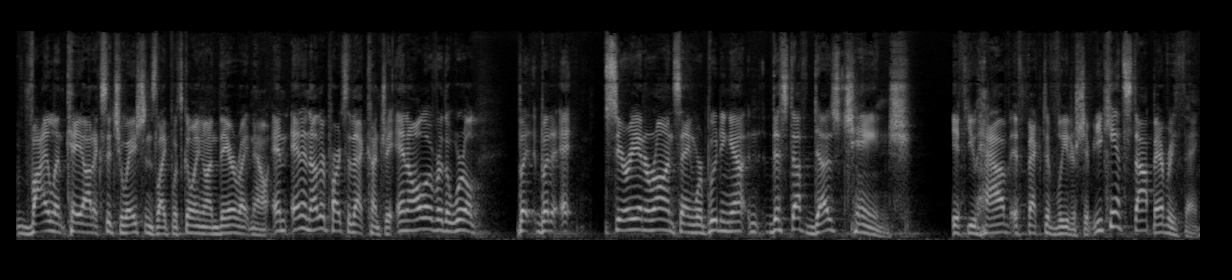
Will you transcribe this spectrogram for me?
violent, chaotic situations like what's going on there right now, and and in other parts of that country, and all over the world. But but uh, Syria and Iran saying we're booting out. and This stuff does change if you have effective leadership. You can't stop everything,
